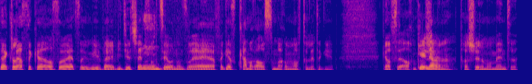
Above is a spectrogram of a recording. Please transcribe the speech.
Der Klassiker, auch so jetzt irgendwie bei Videochat-Funktionen und so, ja, ja, vergesst Kamera auszumachen, wenn man auf Toilette geht. Gab es ja auch ein paar, Genau. schöne, paar schöne Momente.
